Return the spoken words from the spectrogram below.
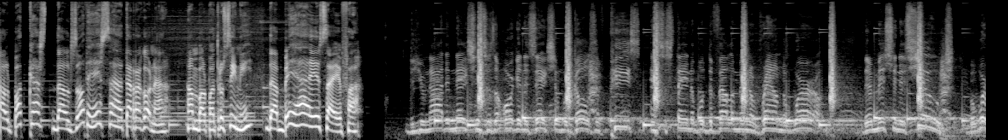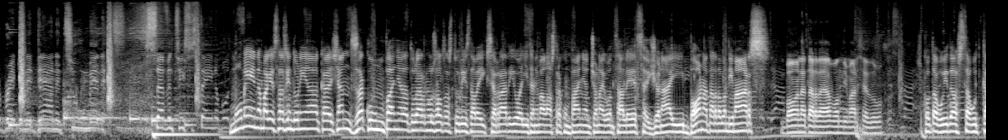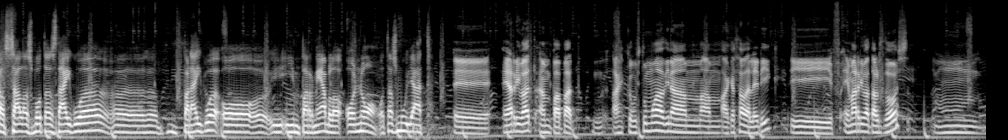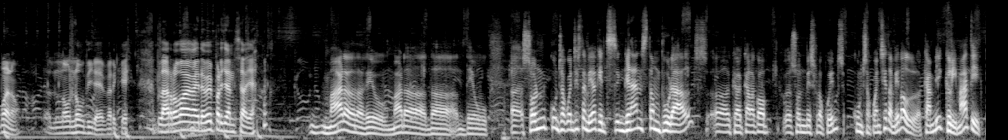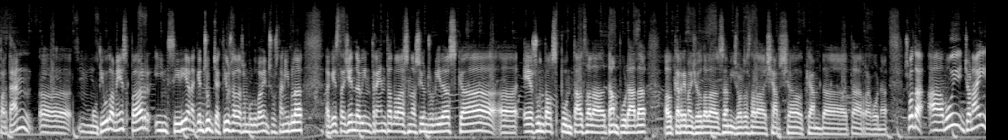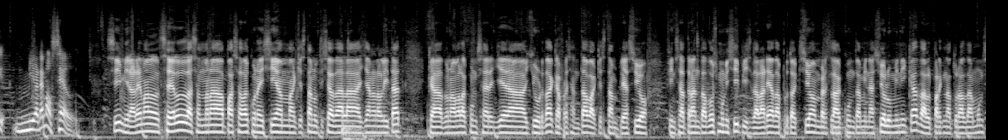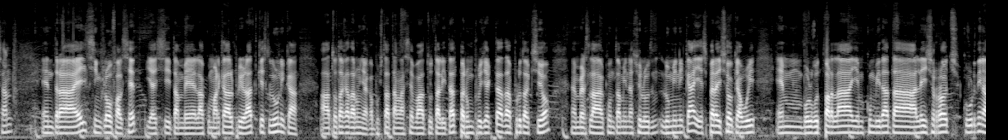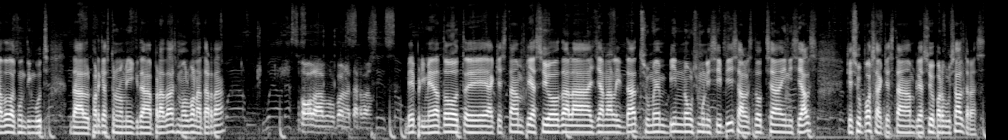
el podcast dels ODS a Tarragona, amb el patrocini de BASF. The United Nations is an organization with goals of peace and sustainable development around the world. Their mission is huge, but we're breaking it down in two minutes. 17 sustainable... Moment amb aquesta sintonia que ja ens acompanya d'aturar-nos als estudis de BX Ràdio. Allí tenim el nostre company, en Jonai González. Jonai, bona tarda, bon dimarts. Bona tarda, bon dimarts, Edu. Escolta, avui has hagut calçar les botes d'aigua eh, per aigua o i, impermeable, o no, o t'has mullat. Eh, he arribat empapat. Acostumo a dinar amb, amb, a casa de l'Eric i hem arribat els dos. Mm, bueno, no, no ho diré perquè la roba gairebé per llançar ja. Mare de Déu, mare de Déu. Uh, són conseqüències també d'aquests grans temporals uh, que cada cop són més freqüents, conseqüència també del canvi climàtic. Per tant, uh, motiu de més per incidir en aquests objectius de desenvolupament sostenible, aquesta Agenda 2030 de les Nacions Unides que uh, és un dels puntals de la temporada al carrer Major de les emissores de la xarxa al Camp de Tarragona. Escolta, avui, Jonai, mirarem al cel. Sí, mirarem al cel. La setmana passada coneixíem aquesta notícia de la Generalitat que donava la consellera Jordà que presentava aquesta ampliació fins a 32 municipis de l'àrea de protecció envers la contaminació lumínica del Parc Natural del Montsant. Entre ells s'inclou Falset i així també la comarca del Priorat, que és l'única a tota Catalunya que ha apostat en la seva totalitat per un projecte de protecció envers la contaminació lumínica i és per això que avui hem volgut parlar i hem convidat a Aleix Roig, coordinador de continguts del Parc Astronòmic de Prades. Molt bona tarda. Hola, molt bona tarda. Bé, primer de tot, eh, aquesta ampliació de la Generalitat, sumem 20 nous municipis als 12 inicials. Què suposa aquesta ampliació per vosaltres?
